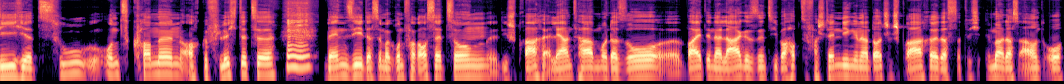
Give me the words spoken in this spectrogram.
die hier zu uns kommen, auch Geflüchtete, Mhm. wenn sie, das ist immer Grundvoraussetzung, die Sprache erlernt haben oder so äh, weit in der Lage sind, sich überhaupt zu verständigen in der deutschen Sprache, das ist natürlich immer das A und O,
